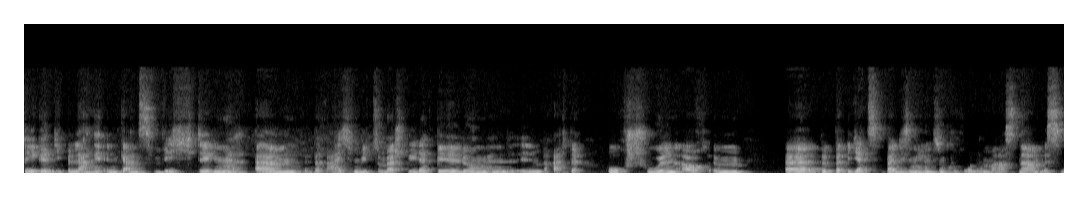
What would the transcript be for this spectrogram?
regeln die Belange in ganz wichtigen ähm, Bereichen, wie zum Beispiel der Bildung, im Bereich der Hochschulen, auch im äh, jetzt bei diesen ganzen Corona-Maßnahmen, es,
